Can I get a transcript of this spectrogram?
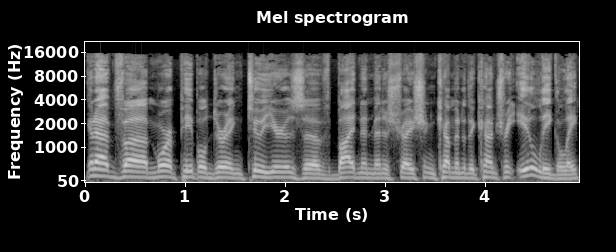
You're going to have uh, more people during two years of Biden administration come into the country illegally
